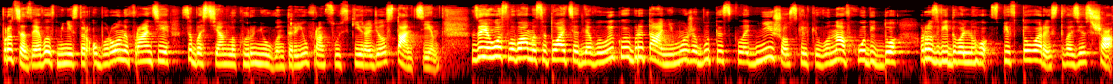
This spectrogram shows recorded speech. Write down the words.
Про це заявив міністр оборони Франції Себастьян Лекорню в інтерв'ю французькій радіостанції. За його словами, ситуація для Великої Британії може бути складніша, оскільки вона входить до розвідувального співтовариства зі США.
